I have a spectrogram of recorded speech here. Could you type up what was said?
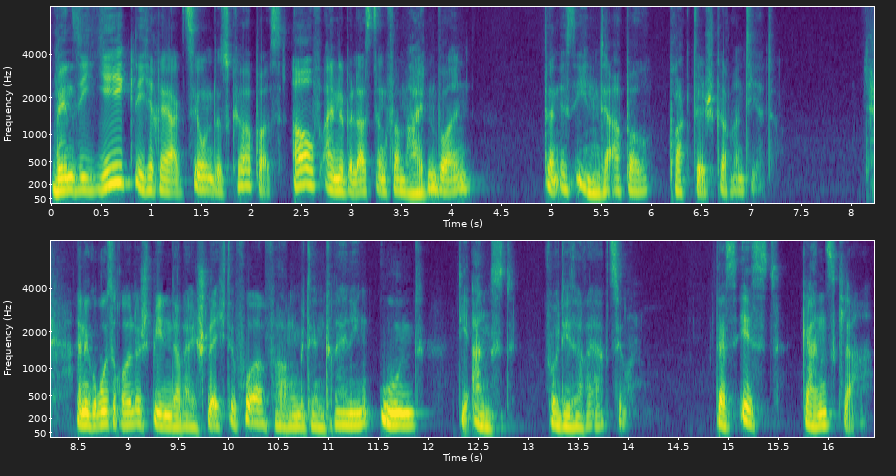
Wenn Sie jegliche Reaktion des Körpers auf eine Belastung vermeiden wollen, dann ist Ihnen der Abbau praktisch garantiert. Eine große Rolle spielen dabei schlechte Vorerfahrungen mit dem Training und die Angst vor dieser Reaktion. Das ist ganz klar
